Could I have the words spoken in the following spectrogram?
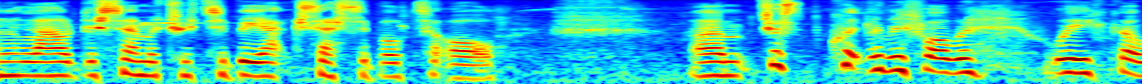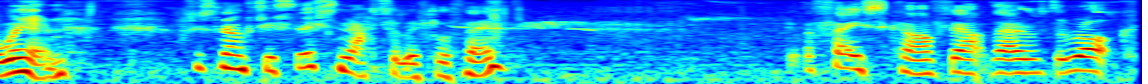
and allowed the cemetery to be accessible to all. Um, just quickly before we, we go in, just notice this natty little thing. Got a face carved out there of the rock.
